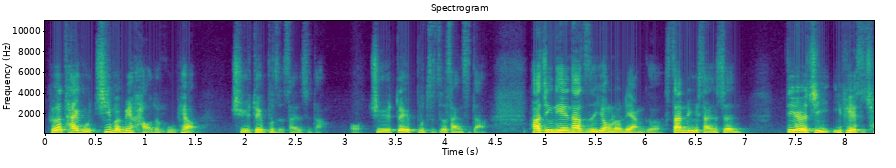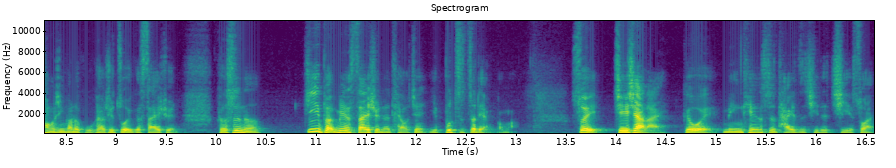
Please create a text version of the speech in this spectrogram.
可是台股基本面好的股票绝对不止三十档哦，绝对不止这三十档。他今天他只是用了两个三绿三升。第二季 EPS 创新高的股票去做一个筛选，可是呢，基本面筛选的条件也不止这两个嘛，所以接下来各位，明天是台子期的结算，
